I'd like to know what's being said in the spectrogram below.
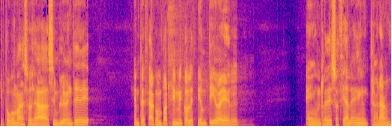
y poco más, o sea, simplemente empecé a compartir mi colección, tío, en, en redes sociales, en Instagram,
